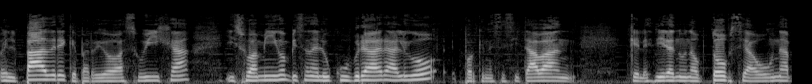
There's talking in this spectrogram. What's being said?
el padre que perdió a su hija y su amigo empiezan a lucubrar algo porque necesitaban que les dieran una autopsia o una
